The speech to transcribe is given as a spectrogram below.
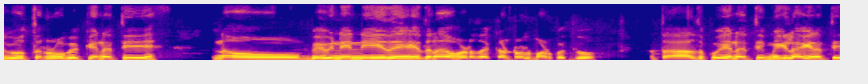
ಇವತ್ತು ರೋಗಕ್ಕೆ ಏನೈತಿ, ನಾವು ಬೇವಿನ ಎಣ್ಣೆ ಇದೆ, ಇದನ್ನ ಹೊಡೆದ ಕಂಟ್ರೋಲ್ ಮಾಡ್ಕೋತೀವಿ. ಮತ್ತು ಅದಕ್ಕೂ ಏನೈತಿ, ಮಿಗಿಲಾಗಿ ಏನೈತಿ,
